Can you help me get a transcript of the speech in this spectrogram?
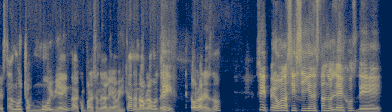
están mucho, muy bien a comparación de la Liga Mexicana, ¿no? Hablamos de dólares, ¿no? Sí, pero aún así siguen estando lejos de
